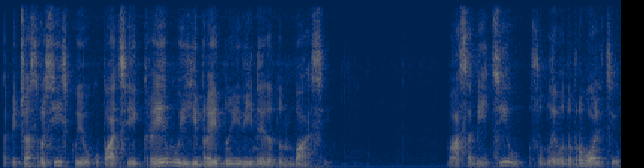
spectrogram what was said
та під час російської окупації Криму і гібридної війни на Донбасі. Маса бійців, особливо добровольців,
